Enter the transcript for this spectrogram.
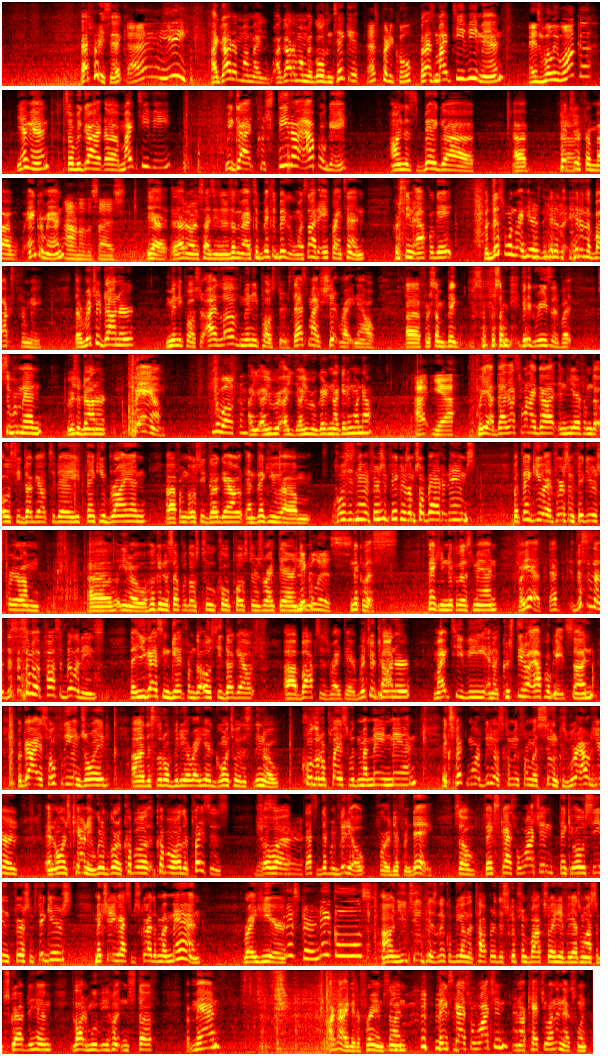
That's pretty sick. Hey, I got him on my I got him on my golden ticket, that's pretty cool. but that's Mike Teevee, man. It's Willy Wonka. Yeah, man. So we got uh, Mike Teevee. We got Christina Applegate on this big uh, uh, picture Uh, from uh, Anchorman. I don't know the size. Yeah, I don't know the size either. It doesn't matter. It's a, it's a bigger one. It's not an 8 by 10 Christina Applegate. But this one right here is the hit of the hit of the box for me. The Richard Donner mini poster. I love mini posters. That's my shit right now. Uh, for some big for some big reason. But Superman, Richard Donner, bam. You're welcome. Are, you- are you are you, regretting not getting one now? I, yeah. But yeah, that, that's what I got in here from the OC Dugout today. Thank you, Brian, uh, from the OC Dugout, and thank you. Um, what was his name at Fearsome Figures? I'm so bad at names, but thank you at Fearsome Figures for um, uh, you know, hooking us up with those two cool posters right there. You know- Nicholas. Nicholas. Thank you, Nicholas, man. But yeah, that this is a, this is some of the possibilities that you guys can get from the OC Dugout uh, boxes right there. Richard Donner, Mike Teevee, and a Christina Applegate son. But guys, hopefully you enjoyed uh, this little video right here, going to this you know cool little place with my main man. Expect more videos coming from us soon because we're out here in Orange County. We're gonna go to a couple of, a couple of other places. Yes, so uh, that's a different video for a different day. So thanks guys for watching. Thank you OC and Fearsome Figures. Make sure you guys subscribe to my man right here Mr. Nickels. on YouTube. His link will be on the top of the description box right here if you guys want to subscribe to him. A lot of movie hunting stuff. But man, I gotta get a frame, son. Thanks guys for watching, and I'll catch you on the next one.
